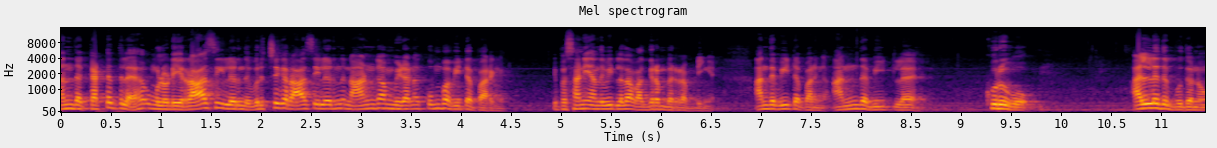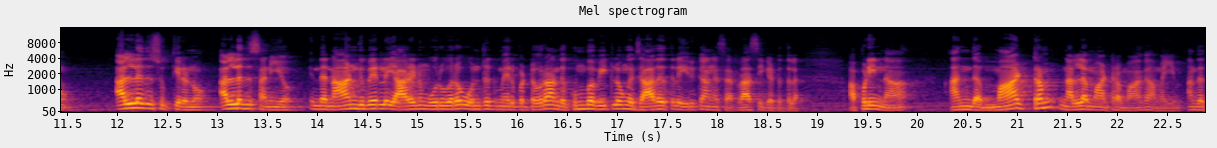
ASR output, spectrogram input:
அந்த கட்டத்தில் உங்களுடைய ராசியிலிருந்து விருச்சிக ராசியிலிருந்து நான்காம் வீடான கும்ப வீட்டை பாருங்கள் இப்போ சனி அந்த வீட்டில் தான் வக்ரம் பெறுற அப்படிங்க. அந்த வீட்டை பாருங்கள் அந்த வீட்டில் குருவோ அல்லது புதனோ அல்லது சுக்கிரனோ அல்லது சனியோ இந்த நான்கு பேரில் யாரேனும் ஒருவரோ ஒன்றுக்கு மேற்பட்டவரோ அந்த கும்ப வீட்டில் உங்கள் ஜாதகத்தில் இருக்காங்க சார் ராசி கட்டத்தில். அப்படின்னா அந்த மாற்றம் நல்ல மாற்றமாக அமையும். அந்த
